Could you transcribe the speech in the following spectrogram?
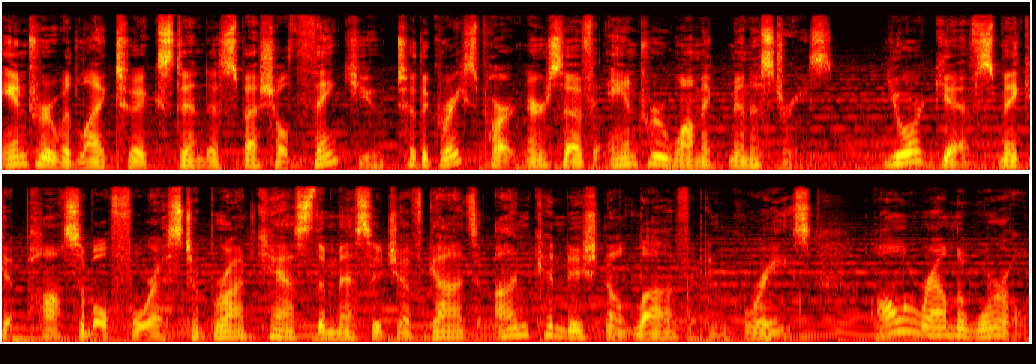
Andrew would like to extend a special thank you to the grace partners of Andrew Wommack Ministries. Your gifts make it possible for us to broadcast the message of God's unconditional love and grace all around the world.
